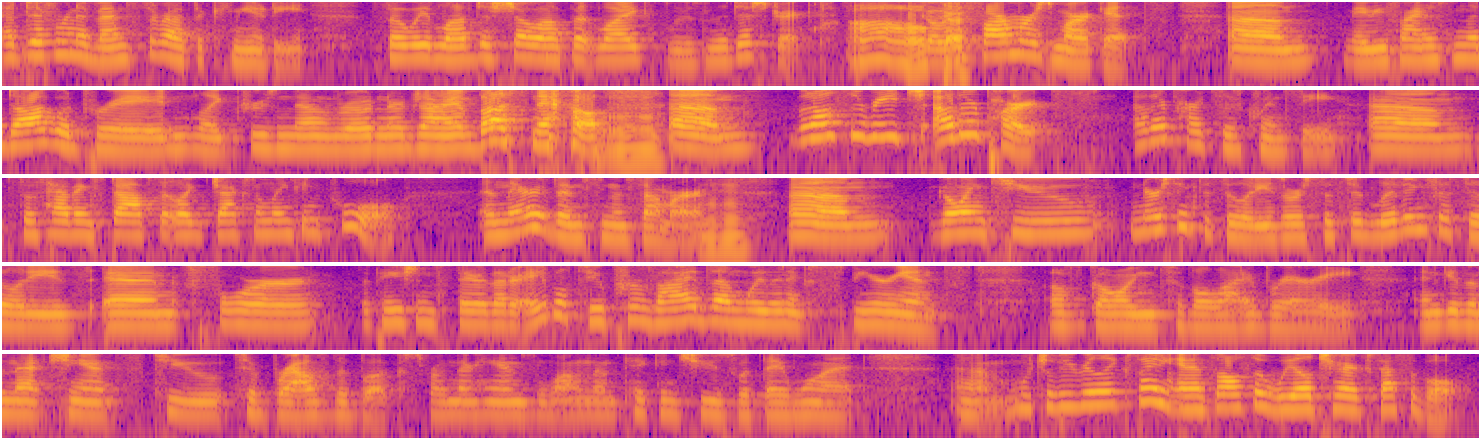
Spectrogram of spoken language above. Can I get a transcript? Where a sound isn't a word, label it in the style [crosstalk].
at different events throughout the community. So we'd love to show up at like Blues in the District. Oh, Go to farmers markets. Um, maybe find us in the Dogwood Parade, like cruising down the road in our giant bus [laughs] now. Mm-hmm. Um, but also reach other parts, other parts of Quincy. Um, so it's having stops at like Jackson Lincoln Pool and their events in the summer. Mm-hmm. Um, going to nursing facilities or assisted living facilities, and for the patients there that are able to, provide them with an experience of going to the library and give them that chance to to browse the books, run their hands along them, pick and choose what they want, um, which will be really exciting. And it's also wheelchair accessible.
